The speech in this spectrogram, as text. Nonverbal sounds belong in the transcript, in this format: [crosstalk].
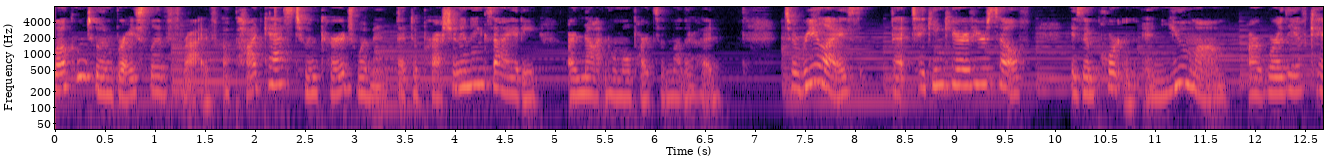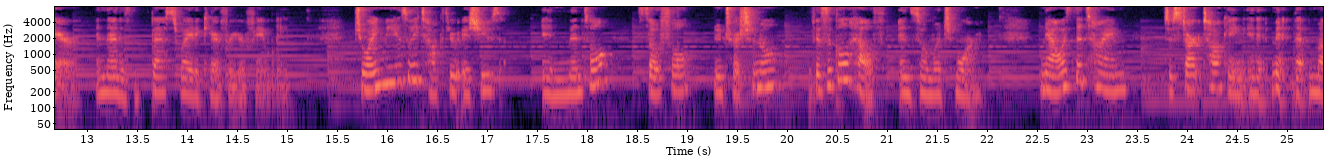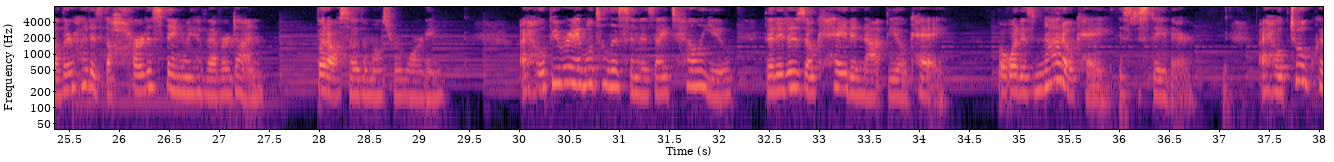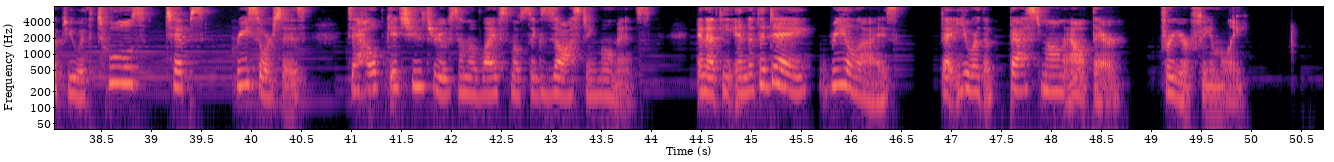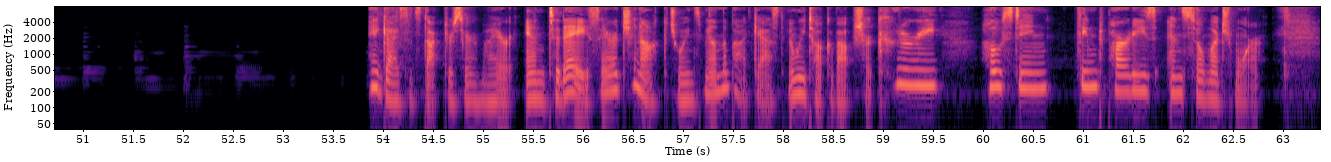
Welcome to Embrace, Live, Thrive, a podcast to encourage women that depression and anxiety are not normal parts of motherhood. To realize that taking care of yourself is important and you, mom, are worthy of care, and that is the best way to care for your family. Join me as we talk through issues in mental, social, nutritional, physical health, and so much more. Now is the time to start talking and admit that motherhood is the hardest thing we have ever done, but also the most rewarding. I hope you were able to listen as I tell you that it is okay to not be okay, but what is not okay is to stay there. I hope to equip you with tools, tips, resources to help get you through some of life's most exhausting moments. And at the end of the day, realize that you are the best mom out there for your family. Hey guys, it's Dr. Sarah Meyer, and today Sarah Chinock joins me on the podcast and we talk about charcuterie, hosting, themed parties, and so much more.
